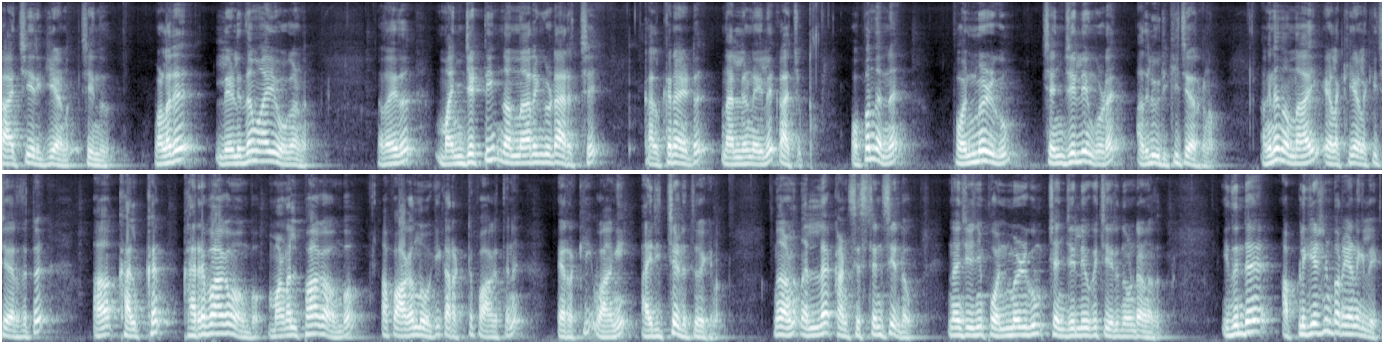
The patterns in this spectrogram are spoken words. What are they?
കാച്ചിയിരിക്കുകയാണ് ചെയ്യുന്നത്. വളരെ ലളിതമായ യോഗമാണ്. അതായത് മഞ്ചട്ടിയും നന്നാറിയും കൂടെ അരച്ച് കൽക്കനായിട്ട് നല്ലെണ്ണയിൽ കാച്ചും. ഒപ്പം തന്നെ പൊന്മെഴുകും ചെഞ്ചല്ലിയും കൂടെ അതിൽ ഉരുക്കി ചേർക്കണം. അങ്ങനെ നന്നായി ഇളക്കി ഇളക്കി ചേർത്തിട്ട് ആ കൽക്കൻ കരഭാഗമാകുമ്പോൾ മണൽഭാഗമാകുമ്പോൾ ആ പാകം നോക്കി കറക്റ്റ് പാകത്തിന് ഇറക്കി വാങ്ങി അരിച്ചെടുത്ത് വെക്കണം. അതാണ് നല്ല കൺസിസ്റ്റൻസി ഉണ്ടാവും. എന്താ വെച്ച് കഴിഞ്ഞാൽ പൊന്മെഴുകും ചെഞ്ചല്ലിയും ഒക്കെ ചേരുന്നതുകൊണ്ടാണത്. ഇതിന്റെ അപ്ലിക്കേഷൻ പറയുകയാണെങ്കിൽ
